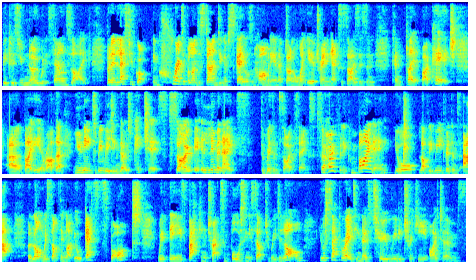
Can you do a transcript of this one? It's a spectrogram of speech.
because you know what it sounds like. But unless you've got incredible understanding of scales and harmony and have done all my ear training exercises and can play it by pitch, uh, by ear rather, you need to be reading those pitches. So it eliminates the rhythm side of things. So hopefully combining your lovely Read Rhythms app along with something like your guest spot with these backing tracks and forcing yourself to read along, you're separating those two really tricky items.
